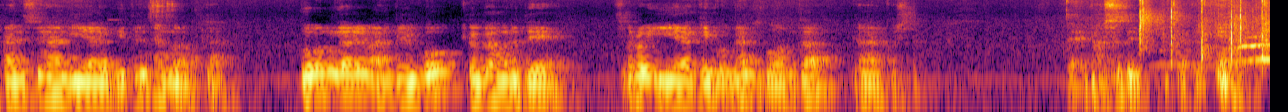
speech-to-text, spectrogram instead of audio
단순한 이야기든 상관없다. 무언가를 만들고 결과물에 대해 서로 이야기해보면 무언가 변할 것이다. 네, 박수 드립니다.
